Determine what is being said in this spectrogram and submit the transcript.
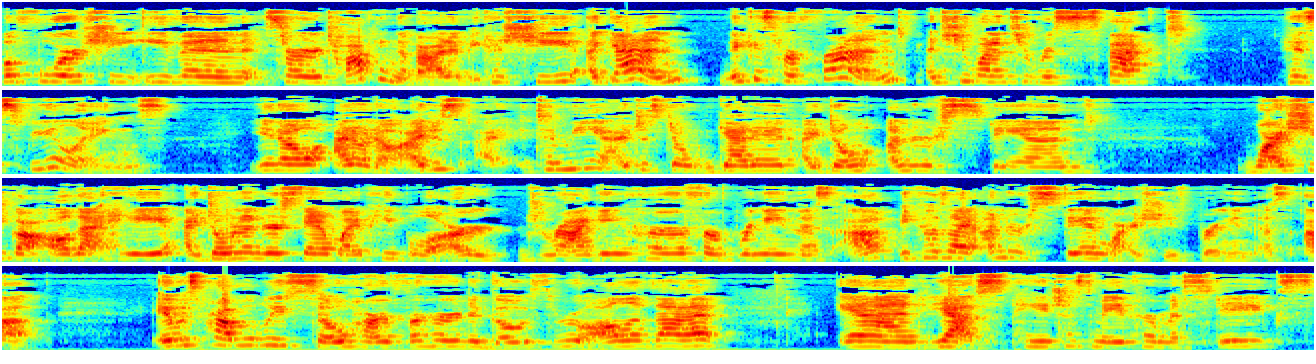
before she even started talking about it because she, again, Nick is her friend and she wanted to respect his feelings. You know, I don't know. I just, I, to me, I just don't get it. I don't understand why she got all that hate. I don't understand why people are dragging her for bringing this up because I understand why she's bringing this up. It was probably so hard for her to go through all of that. And yes, Paige has made her mistakes.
